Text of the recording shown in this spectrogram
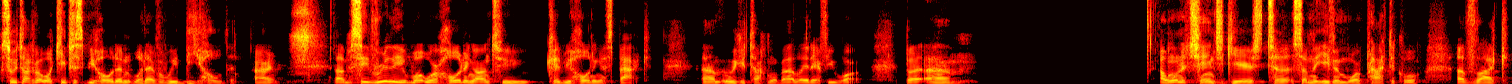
so we talked about what keeps us beholden, whatever we beholden. All right. Um, see, really, what we're holding on to could be holding us back. Um, we could talk more about it later if you want. But um, I want to change gears to something even more practical. Of like,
